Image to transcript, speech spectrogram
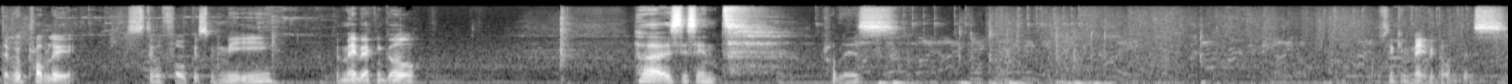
They will probably still focus me, but maybe I can go uh, is this int? Probably is. I'm thinking maybe going this.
